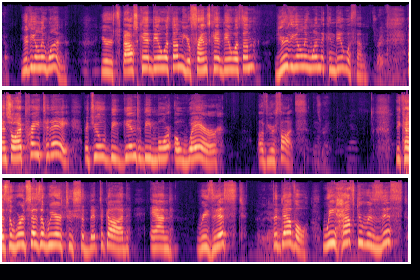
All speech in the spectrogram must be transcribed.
Yep. You're the only one. Your spouse can't deal with them, your friends can't deal with them. You're the only one that can deal with them. That's right. And so I pray today that you'll begin to be more aware of your thoughts. That's right. Because the word says that we are to submit to God and resist the devil. We have to resist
